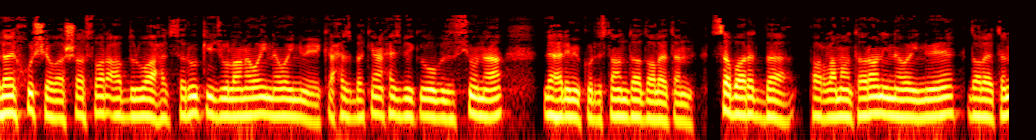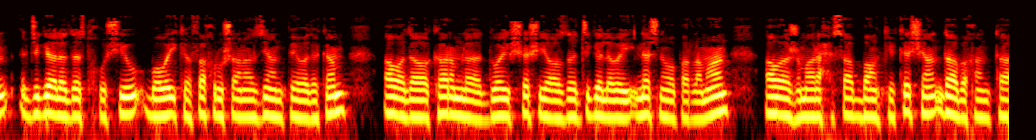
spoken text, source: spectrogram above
لای خۆشیەوە، شاسوار عەبدولواحد، سەرۆکی جوڵانەوەی نەوەی نوێ، کە حزبەکەیان حزبێکی ئۆپزسیۆنە لە هەرێمی کوردستاندا دەڵێتن، سەبارەت بە پەڕلەمانتارانی نەوەی نوێ دەڵێتن، جگە لە دەست خۆشی و بەوەی کە فەخر و شانازیان پێوە دەکەم، ئەوا داواکارم لە دوای شەش یازدە جگە لەوەی نەچنەوە پەڕلەمان، ئەوا ژمارە حساب بانکیەکەشیان دابخەن تا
